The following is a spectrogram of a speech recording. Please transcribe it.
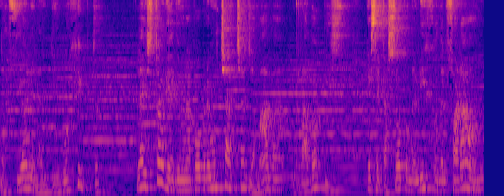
nació en el antiguo Egipto, la historia de una pobre muchacha llamada Radopis, que se casó con el hijo del faraón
